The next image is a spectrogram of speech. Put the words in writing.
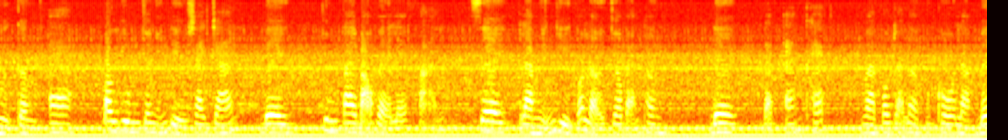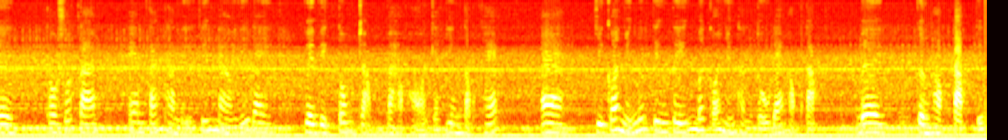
người cần A. Bao dung cho những điều sai trái. B. Chung tay bảo vệ lẽ phải. C. Làm những gì có lợi cho bản thân D. Đáp án khác Và câu trả lời của cô là B. Câu số 8 Em tán thành ý kiến nào dưới đây về việc tôn trọng và học hỏi các dân tộc khác A. Chỉ có những nước tiên tiến mới có những thành tựu đáng học tập B. Cần học tập tiếp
